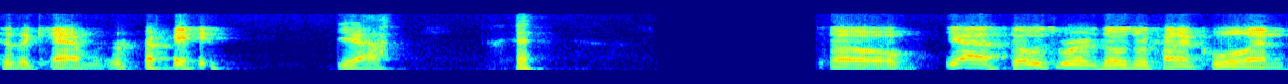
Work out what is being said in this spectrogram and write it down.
to the camera, right? Yeah. So yeah, those were those were kind of cool, and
